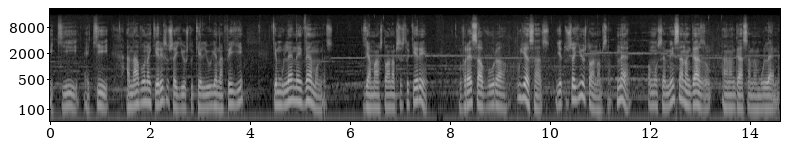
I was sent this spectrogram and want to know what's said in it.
Εκεί, εκεί. Ανάβω να κερί τους Αγίους του κελιού για να φύγει και μου λένε οι δαίμονες. Για μας το άναψες το κερί. Βρε σαβούρα, που για εσά, για τους Αγίους το άναψα. Ναι, όμως εμείς αναγκάσαμε, μου λένε.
